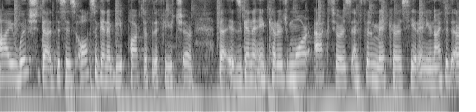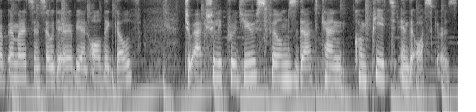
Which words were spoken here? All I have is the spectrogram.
I wish that this is also going to be part of the future, that it's going to encourage more actors and filmmakers here in United Arab Emirates and Saudi Arabia and all the Gulf to actually produce films that can compete in the Oscars.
